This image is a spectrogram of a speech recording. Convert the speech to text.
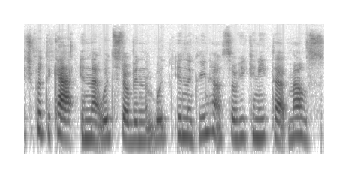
should put the cat in that wood stove in the wood in the greenhouse so he can eat that mouse.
